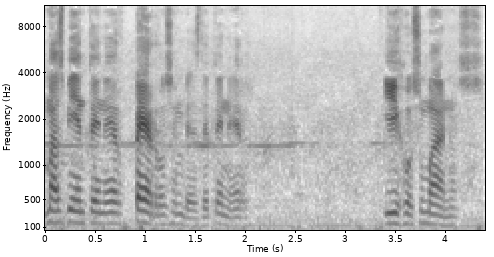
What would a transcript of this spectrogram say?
más bien tener perros en vez de tener hijos humanos.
